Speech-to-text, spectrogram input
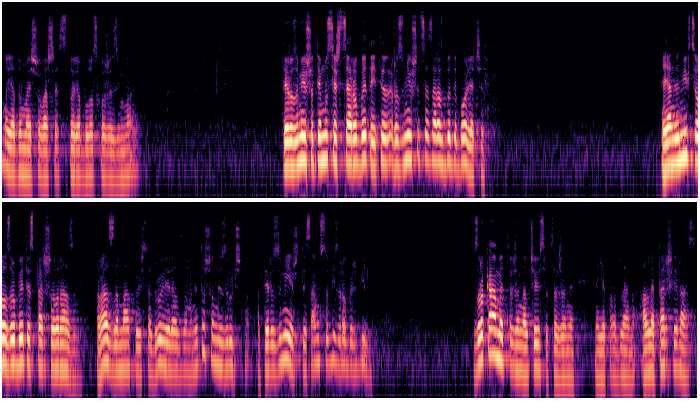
Ну, я думаю, що ваша історія була схожа зі мною. Ти розумів, що ти мусиш це робити, і ти розумів, що це зараз буде боляче. Я не міг цього зробити з першого разу. Раз замахуєшся, другий раз замахуєшся. Не то, що незручно, а ти розумієш, ти сам собі зробиш біль. З роками ти вже навчився, це вже не, не є проблема. Але перший раз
